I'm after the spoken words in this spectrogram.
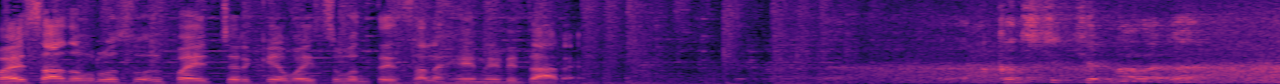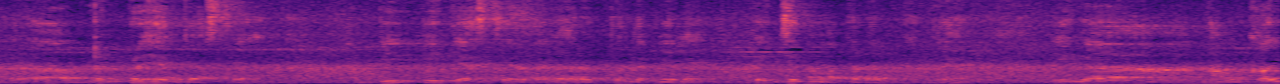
ವಯಸ್ಸಾದವರು ಸ್ವಲ್ಪ ಎಚ್ಚರಿಕೆ ವಹಿಸುವಂತೆ ಸಲಹೆ ನೀಡಿದ್ದಾರೆ. ಕನ್ಸ್ಟ್ರಿಕ್ಷನ್ ಆದಾಗ ಬ್ಲಡ್ ಪ್ರೆಷರ್ ಜಾಸ್ತಿ ಆಗುತ್ತೆ. ಬಿ ಪಿ ಜಾಸ್ತಿ ಆದಾಗ ರಕ್ತದ ಮೇಲೆ ಹೆಚ್ಚಿನ ಒತ್ತಡ ಬರುತ್ತೆ ಈಗ ನಾವು ಕೈ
